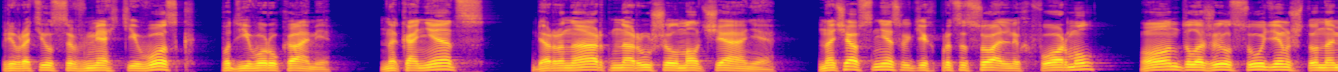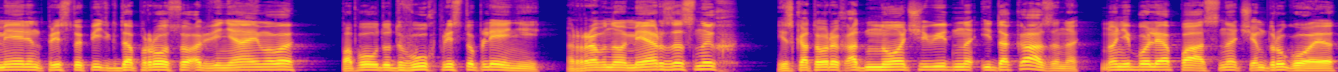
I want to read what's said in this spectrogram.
превратился в мягкий воск под его руками. Наконец, Бернард нарушил молчание. Начав с нескольких процессуальных формул, он доложил судьям, что намерен приступить к допросу обвиняемого по поводу двух преступлений, равномерзостных, из которых одно, очевидно, и доказано – но не более опасно, чем другое,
